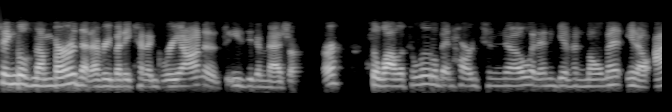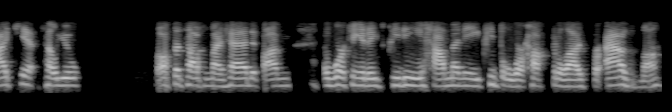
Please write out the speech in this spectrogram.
single number that everybody can agree on, and it's easy to measure. So while it's a little bit hard to know at any given moment, you know, I can't tell you off the top of my head if I'm working at HPD how many people were hospitalized for asthma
